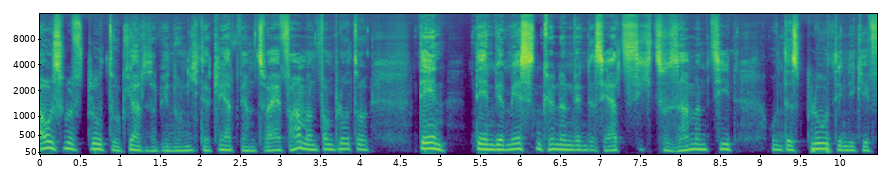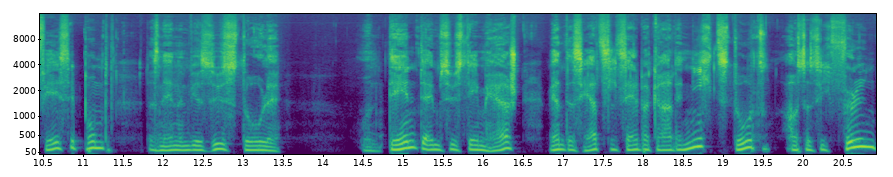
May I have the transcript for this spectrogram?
Auswurfblutdruck, ja, das habe ich noch nicht erklärt, wir haben zwei Formen von Blutdruck, den, den wir messen können, wenn das Herz sich zusammenzieht und das Blut in die Gefäße pumpt, das nennen wir Systole. Und den, der im System herrscht, während das Herzl selber gerade nichts tut, außer sich füllen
